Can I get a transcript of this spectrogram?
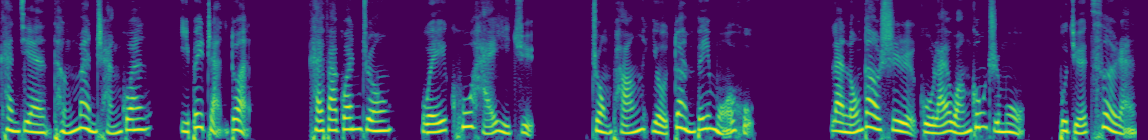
看见藤蔓缠棺已被斩断，开发棺中为枯骸一具，冢旁有断碑模糊。懒龙道是古来王公之墓，不觉恻然，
